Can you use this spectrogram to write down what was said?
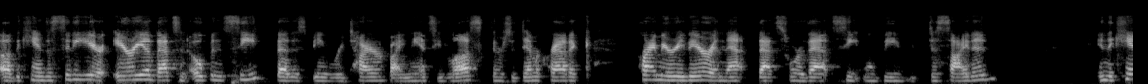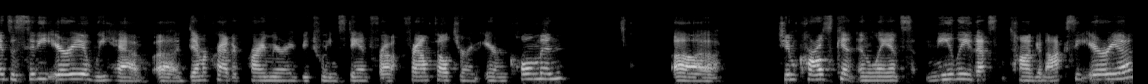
uh, the Kansas City area. That's an open seat that is being retired by Nancy Lusk. There's a Democratic primary there, and that, that's where that seat will be decided. In the Kansas City area, we have a Democratic primary between Stan Frownfelter and Aaron Coleman. Uh, Jim Karleskint and Lance Neelly, that's the Tonganoxie area.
